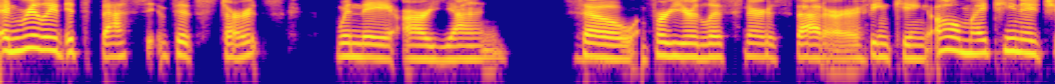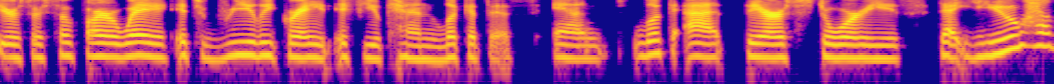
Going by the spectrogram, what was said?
And really, it's best if it starts when they are young. Mm-hmm. So, for your listeners that are thinking, oh, my teenage years are so far away, it's really great if you can look at this and look at their stories that you have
